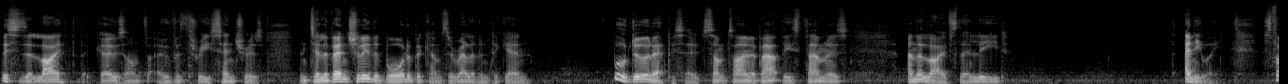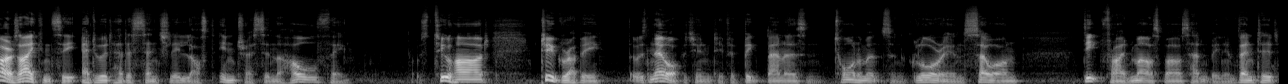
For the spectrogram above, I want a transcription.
This is a life that goes on for over three centuries, until eventually the border becomes irrelevant again. We'll do an episode sometime about these families and the lives they lead. Anyway, as far as I can see, Edward had essentially lost interest in the whole thing. It was too hard, too grubby, there was no opportunity for big banners and tournaments and glory and so on. Deep fried Mars bars hadn't been invented,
